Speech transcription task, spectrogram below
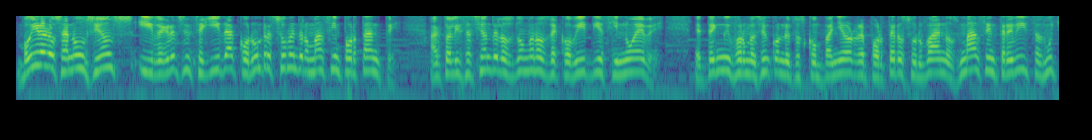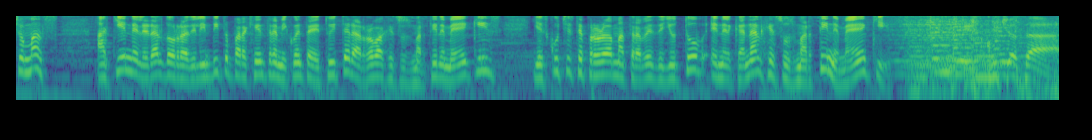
Voy a ir a los anuncios y regreso enseguida con un resumen de lo más importante. Actualización de los números de COVID-19. Le tengo información con nuestros compañeros reporteros urbanos, más entrevistas, mucho más aquí en el Heraldo Radio. Le invito para que entre a mi cuenta de Twitter, arroba Jesús Martín MX, y escuche este programa a través de YouTube en el canal Jesús Martín MX. Escuchas a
